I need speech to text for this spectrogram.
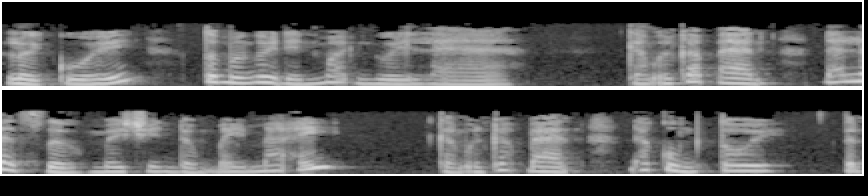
Lời cuối, tôi muốn gửi đến mọi người là Cảm ơn các bạn đã lật dở mây trên đồng bay mãi. Cảm ơn các bạn đã cùng tôi tận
